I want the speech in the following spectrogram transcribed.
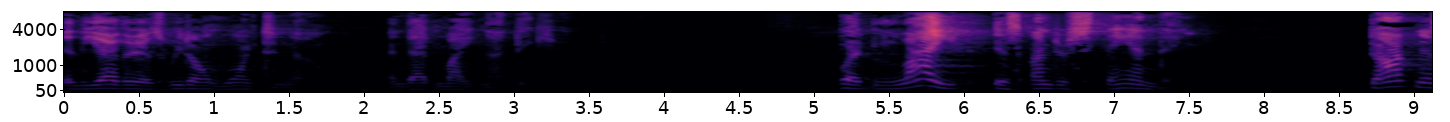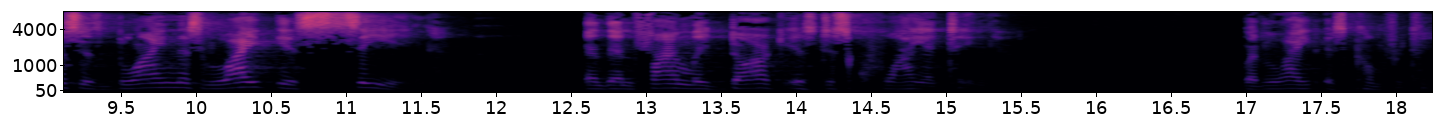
And the other is we don't want to know, and that might not be cured. But light is understanding. Darkness is blindness, light is seeing. And then finally, dark is disquieting but light is comforting.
